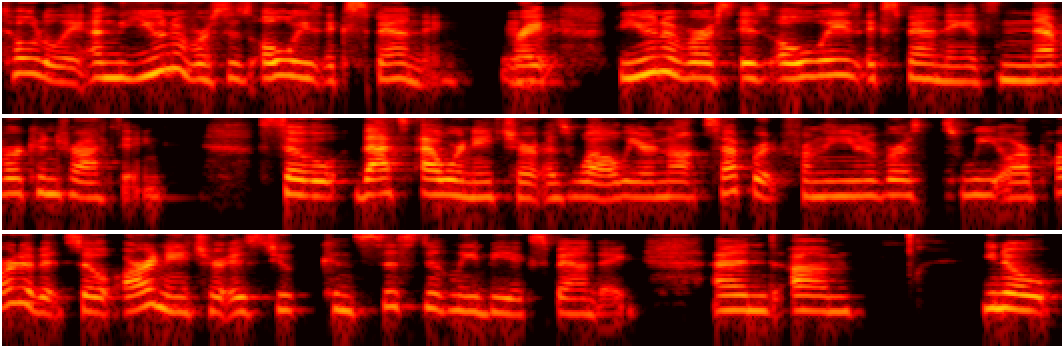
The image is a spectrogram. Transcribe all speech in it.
Totally. And the universe is always expanding, mm-hmm. right? The universe is always expanding. It's never contracting. So that's our nature as well. We are not separate from the universe. We are part of it. So our nature is to consistently be expanding. And, um, you know,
